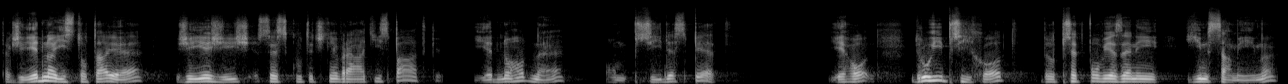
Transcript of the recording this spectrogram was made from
Takže jedna jistota je, že Ježíš se skutečně vrátí zpátky. Jednoho dne on přijde zpět. Jeho druhý příchod byl předpovězený jím samým,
